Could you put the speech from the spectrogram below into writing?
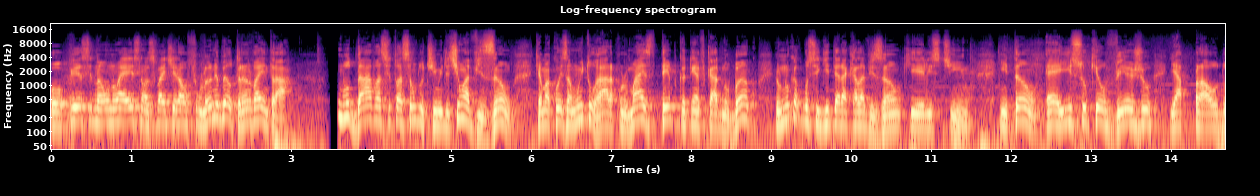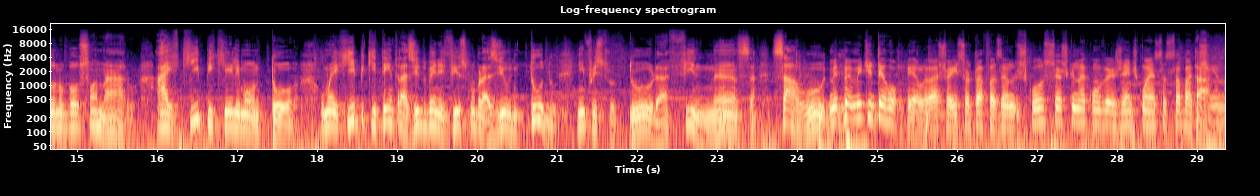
Ou esse não, não é esse não, você vai tirar o fulano e o Beltrano vai entrar mudava a situação do time. Ele tinha uma visão que é uma coisa muito rara. Por mais tempo que eu tenha ficado no banco, eu nunca consegui ter aquela visão que eles tinham. Então, é isso que eu vejo e aplaudo no Bolsonaro. A equipe que ele montou, uma equipe que tem trazido benefícios para o Brasil em tudo: infraestrutura, finança, saúde. Me permite interrompê-lo. Eu acho aí que o senhor está fazendo um discurso e acho que não é convergente com essa sabatina.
